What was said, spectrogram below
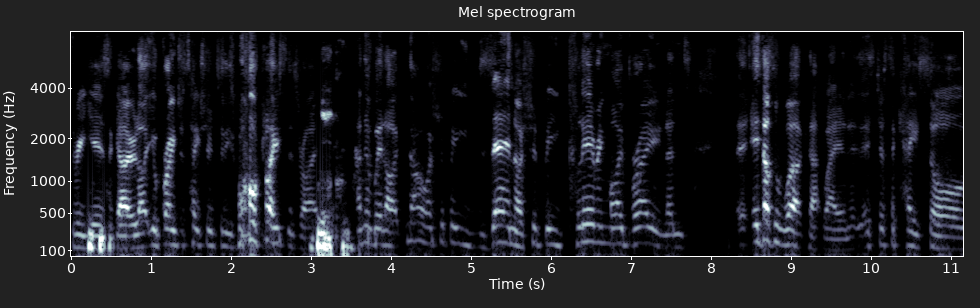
three years ago. Like your brain just takes you into these wild places, right? Yeah. And then we're like, no, I should be zen. I should be clearing my brain. And it doesn't work that way. And it's just a case of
